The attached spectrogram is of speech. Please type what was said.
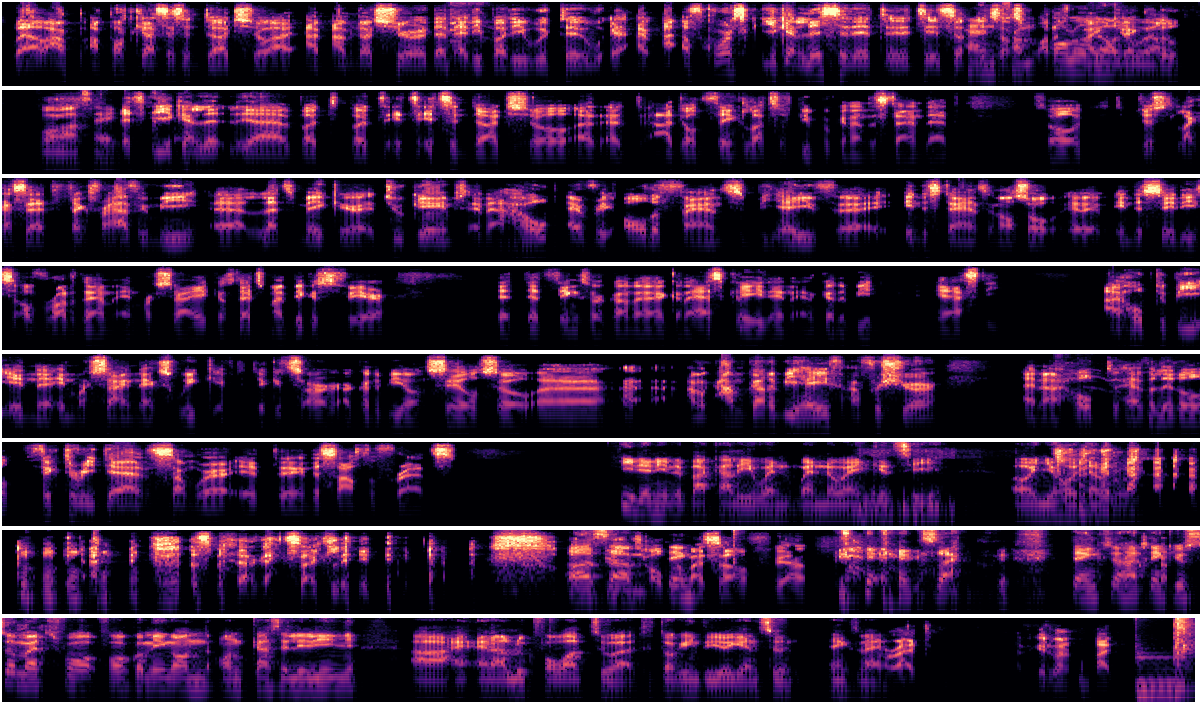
Well, our, our podcast is in Dutch, so I, I'm not sure that anybody would. Uh, I, I, of course, you can listen it. It's it's, it's on from all over the world. Marseille. It's you can yeah, but but it's it's in Dutch, so I, uh, uh, I don't think lots of people can understand that. So just like I said, thanks for having me. Uh, let's make uh, two games, and I hope every all the fans behave uh, in the stands and also uh, in the cities of Rotterdam and Marseille, because that's my biggest fear that that things are gonna gonna escalate and, and gonna be nasty. I hope to be in in Marseille next week if the tickets are, are going to be on sale. So I, I'm I'm gonna behave for sure and I hope to have a little victory dance somewhere in the south of France. Hidden in the back alley when, when no one can see. or in your hotel room. exactly. awesome. All by myself. Yeah. exactly. Thanks, Johan. Thank you so much for for coming on on Casse les Lignes, uh, and I look forward to uh, to talking to you again soon. Thanks, man. All right. Have a good one. Bye.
